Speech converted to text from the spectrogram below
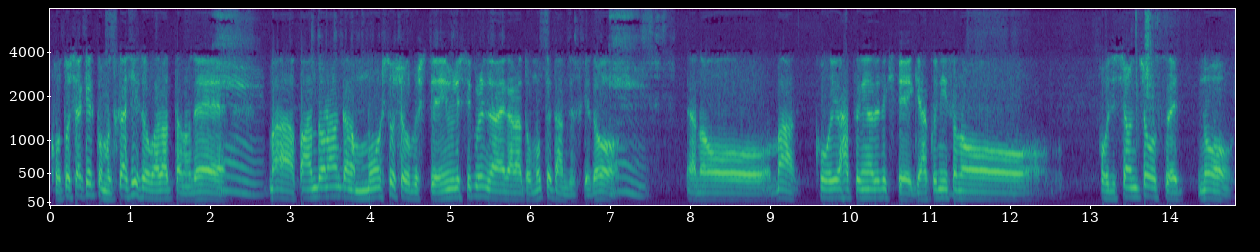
今年は結構難しい相場だったので、えー、まあ、ファンドなんかがもう一勝負して円売りしてくるんじゃないかなと思ってたんですけど、えーあのまあ、こういう発言が出てきて、逆にその、ポジション調整の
